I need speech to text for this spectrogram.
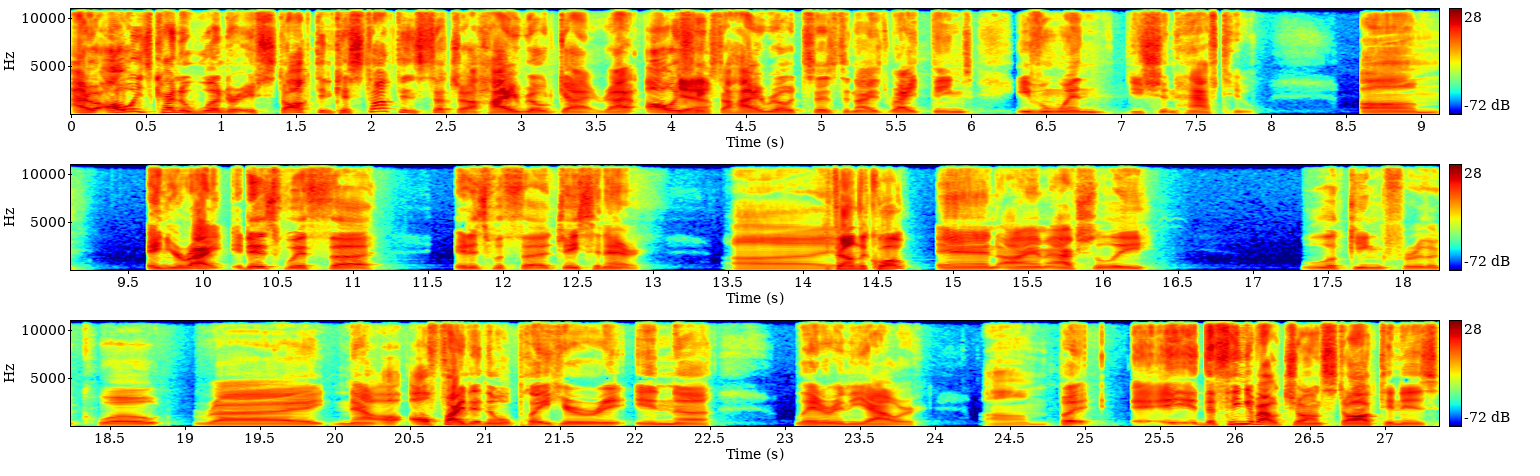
I always kind of wonder if Stockton, because Stockton's such a high road guy, right? Always Yeah. takes the high road, says the nice right things, even when you shouldn't have to. Um, and you're right. It is with uh, it is with uh, Jason Hehir. Uh, You found the quote? and I am actually looking for the quote right now. I'll, I'll find it and then we'll play it here in uh, later in the hour. Um, but eh, the thing about John Stockton is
